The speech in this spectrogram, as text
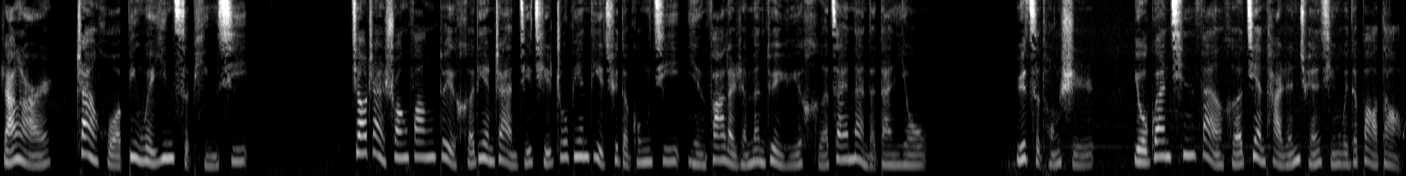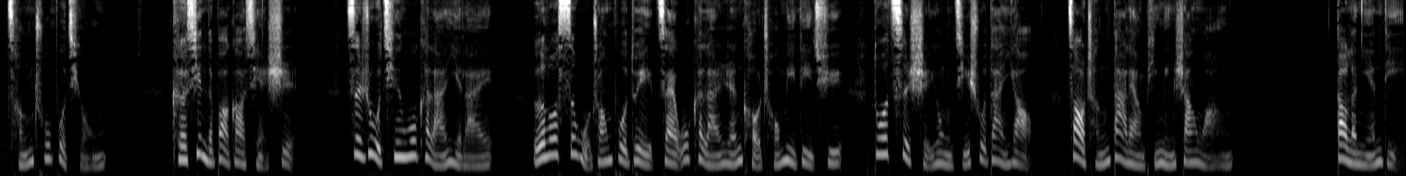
然而，战火并未因此平息。交战双方对核电站及其周边地区的攻击，引发了人们对于核灾难的担忧。与此同时，有关侵犯和践踏人权行为的报道层出不穷。可信的报告显示，自入侵乌克兰以来，俄罗斯武装部队在乌克兰人口稠密地区多次使用集束弹药，造成大量平民伤亡。到了年底，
